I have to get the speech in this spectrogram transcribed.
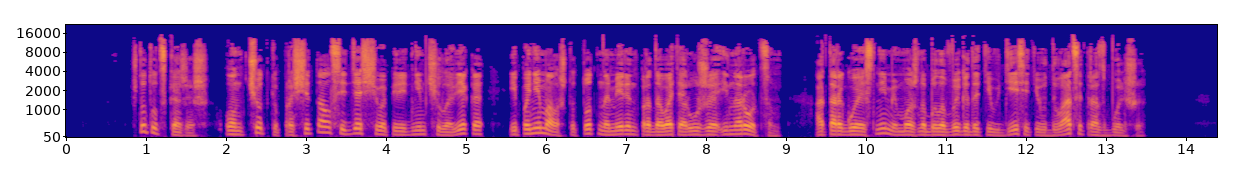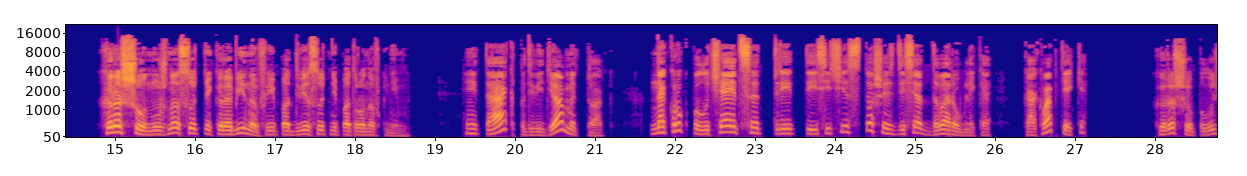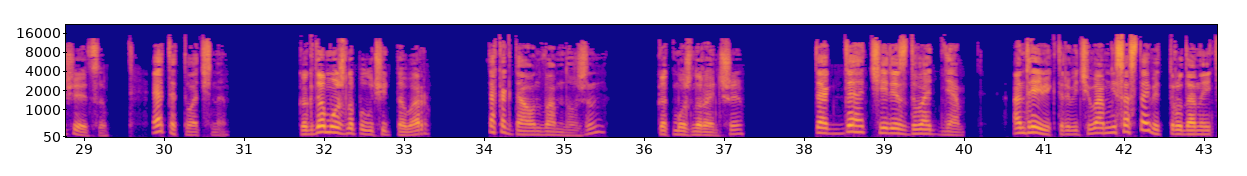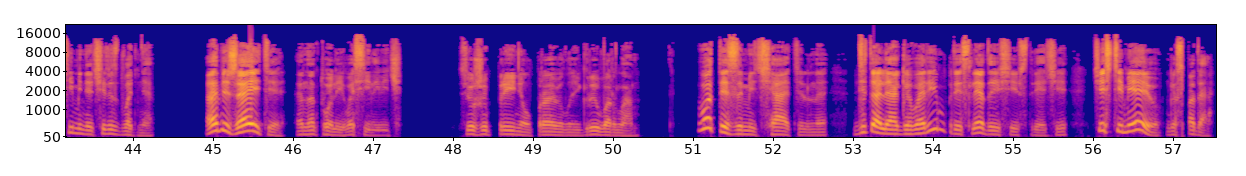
Что тут скажешь? Он четко просчитал сидящего перед ним человека и понимал, что тот намерен продавать оружие инородцам, а торгуя с ними можно было выгадать и в десять, и в двадцать раз больше. Хорошо, нужна сотня карабинов и по две сотни патронов к ним. Итак, подведем итог. На круг получается 3162 рублика, как в аптеке. Хорошо, получается. Это точно. Когда можно получить товар? А когда он вам нужен? Как можно раньше. Тогда через два дня. Андрей Викторович, вам не составит труда найти меня через два дня. Обижаете, Анатолий Васильевич? Все же принял правила игры Варлам. Вот и замечательно. Детали оговорим при следующей встрече. Честь имею, господа.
